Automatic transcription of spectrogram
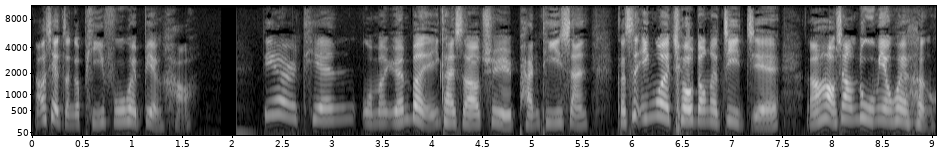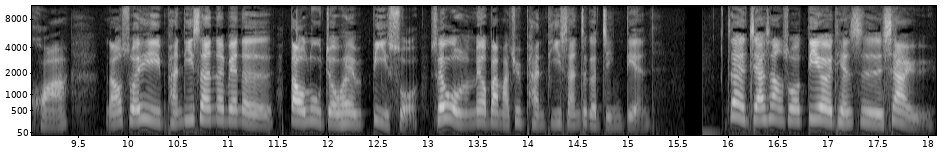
而且整个皮肤会变好。第二天，我们原本一开始要去盘梯山，可是因为秋冬的季节，然后好像路面会很滑。然后，所以盘梯山那边的道路就会闭锁，所以我们没有办法去盘梯山这个景点。再加上说第二天是下雨，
